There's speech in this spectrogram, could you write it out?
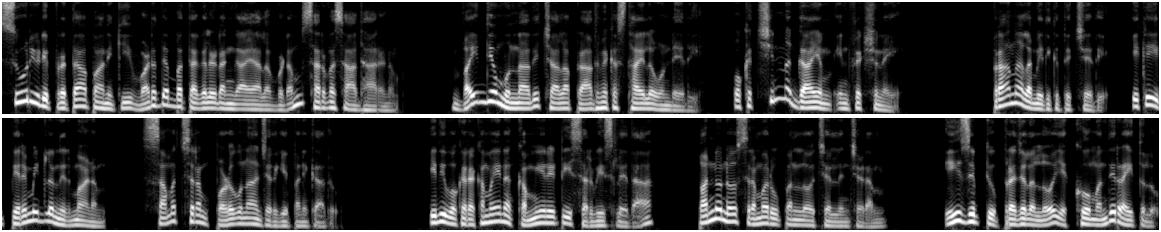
సూర్యుడి ప్రతాపానికి వడదెబ్బ తగలడం గాయాలవ్వడం సర్వసాధారణం. వైద్యం ఉన్నది చాలా ప్రాథమిక స్థాయిలో ఉండేది. ఒక చిన్న గాయం ఇన్ఫెక్షన్ అయి ప్రాణాల మీదికి తెచ్చేది. ఇక ఈ పిరమిడ్ల నిర్మాణం సంవత్సరం పొడవునా జరిగే పని కాదు. ఇది ఒక రకమైన కమ్యూనిటీ సర్వీస్ లేదా పన్నును శ్రమ రూపంలో చెల్లించడం. ఈజిప్టు ప్రజలలో ఎక్కువ మంది రైతులు.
